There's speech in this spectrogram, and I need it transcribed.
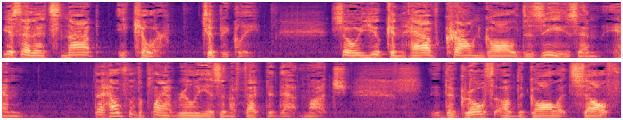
is that it's not a killer, typically. So you can have crown gall disease and, and the health of the plant really isn't affected that much. The growth of the gall itself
